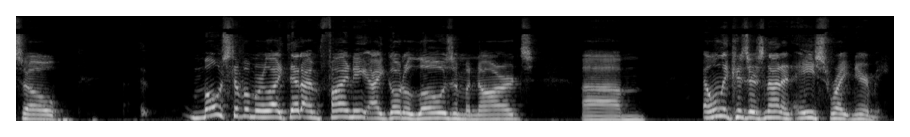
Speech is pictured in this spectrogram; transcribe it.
so, most of them are like that. I'm finding I go to Lowe's and Menards, um, only because there's not an Ace right near me.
